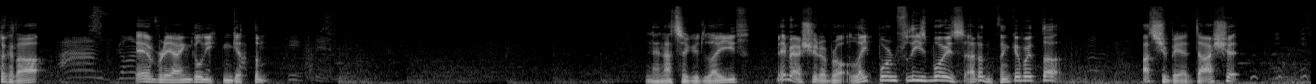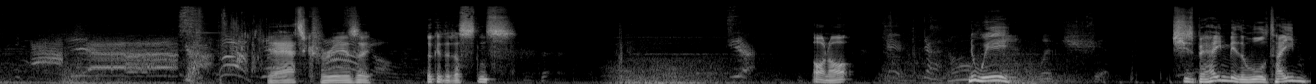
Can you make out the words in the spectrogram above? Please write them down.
Look at that. Every angle you can get them. And that's a good lithe. Maybe I should have brought Lightborn for these boys. I didn't think about that. That should be a dash hit. Yeah, it's crazy. Look at the distance. Oh no. No way. She's behind me the whole time.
